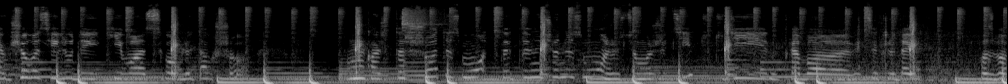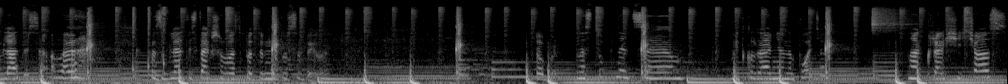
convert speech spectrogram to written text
якщо у вас є люди, які вас роблять так, що вони кажуть, та що ти зможеш, ти, нічого не зможеш в цьому житті, то тоді треба від цих людей позбавлятися, але позбавлятися так, щоб вас потім не посадили. Добре, наступне це відкладання на потім, на кращий час.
